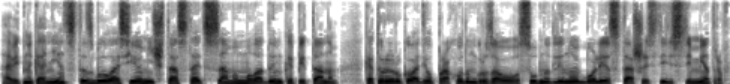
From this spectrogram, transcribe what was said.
А ведь наконец-то сбылась ее мечта стать самым молодым капитаном, который руководил проходом грузового судна длиной более 160 метров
